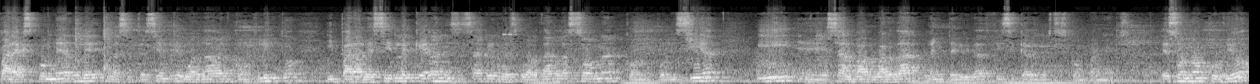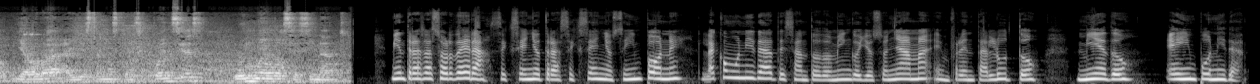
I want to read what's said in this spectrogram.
para exponerle la situación que guardaba el conflicto y para decirle que era necesario resguardar la zona con policía y eh, salvaguardar la integridad física de nuestros compañeros. Eso no ocurrió y ahora ahí están las consecuencias, un nuevo asesinato. Mientras la sordera, sexenio tras sexenio, se impone, la comunidad de Santo Domingo y Osoñama enfrenta luto, miedo e impunidad.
